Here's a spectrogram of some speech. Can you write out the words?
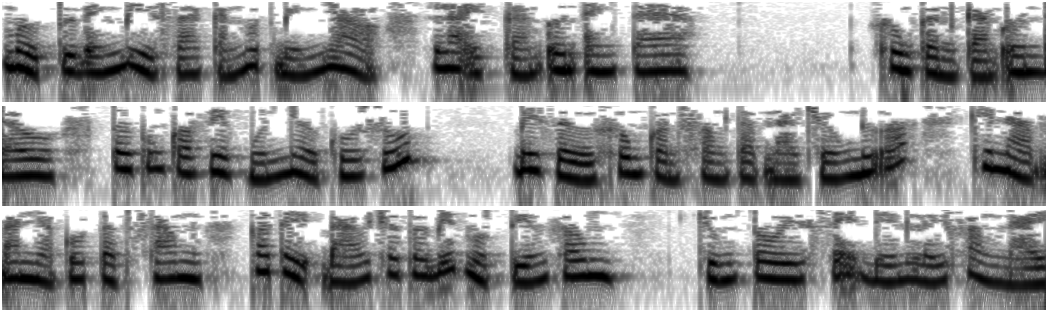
mở túi bánh mì ra cắn một miếng nhỏ, lại cảm ơn anh ta. Không cần cảm ơn đâu, tôi cũng có việc muốn nhờ cô giúp. Bây giờ không còn phòng tập nào trống nữa, khi nào ban nhà cô tập xong, có thể báo cho tôi biết một tiếng không? Chúng tôi sẽ đến lấy phòng này.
